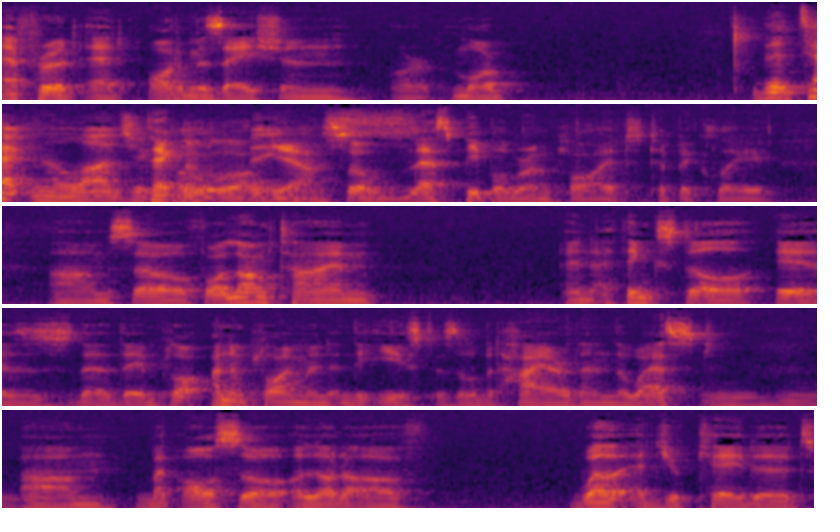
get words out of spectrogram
effort at automation or more The technological, technical things. yeah so less people were employed typically um, so for a long time and i think still is the, the emplo- unemployment in the east is a little bit higher than in the west Mhm. um, but also a lot of well educated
